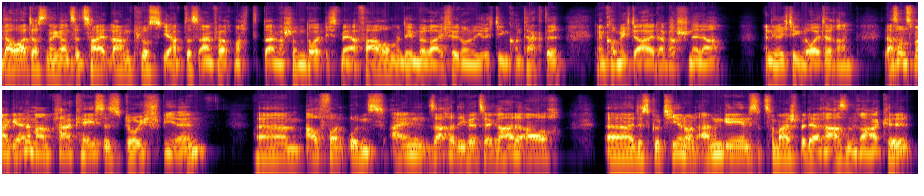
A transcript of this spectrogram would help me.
dauert das eine ganze Zeit lang. Plus, ihr habt das einfach, macht da einfach schon deutlich mehr Erfahrung in dem Bereich, vielleicht noch die richtigen Kontakte. Dann komme ich da halt einfach schneller an die richtigen Leute ran. Lass uns mal gerne mal ein paar Cases durchspielen, ähm, auch von uns. Eine Sache, die wir jetzt ja gerade auch äh, diskutieren und angehen, ist zum Beispiel der Rasenrakel.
